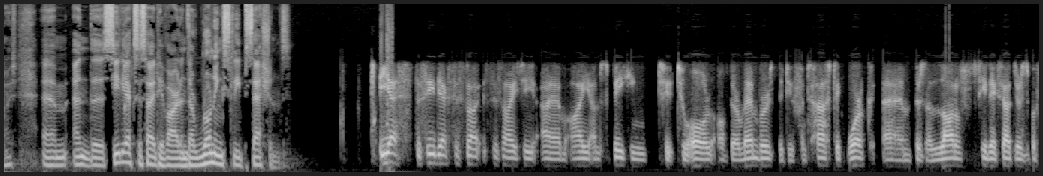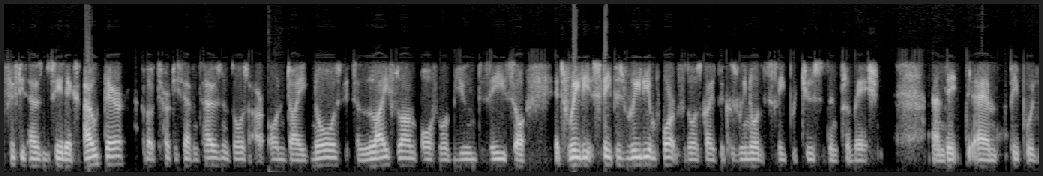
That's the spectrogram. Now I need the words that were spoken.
Right, um, and the Celiac Society of Ireland are running sleep sessions. Yes, the Celiac Society. Um, I am speaking to, to all of their members. They do fantastic work. Um, there's a lot of celiacs out there. There's about 50,000 celiacs out there. About 37,000 of those are undiagnosed. It's a lifelong autoimmune disease. So it's really, sleep is really important for those guys because we know that sleep reduces inflammation. And it, um, people with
